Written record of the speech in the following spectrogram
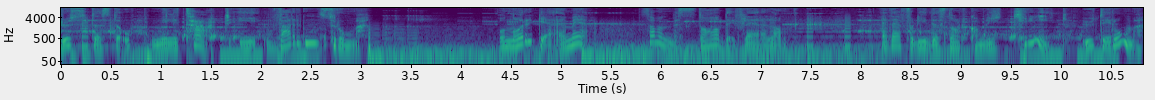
rustes det opp militært i verdensrommet. Og Norge er med, sammen med stadig flere land. Er det fordi det snart kan bli krig ute i rommet?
